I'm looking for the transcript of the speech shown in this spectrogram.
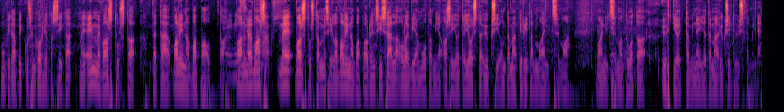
mun pitää pikkusen korjata siitä, me emme vastusta tätä valinnanvapautta, vaan me, vas, me vastustamme siellä valinnanvapauden sisällä olevia muutamia asioita, joista yksi on tämä Piritan mainitsema, mainitsema tuota, yhtiöittäminen ja tämä yksityistäminen.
